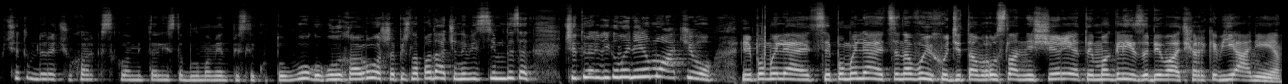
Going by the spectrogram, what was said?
Хоча там, до речі, у харківського металіста був момент після кутового, коли хороша пішла подача на 84 хвилині матчу. І помиляється, помиляється на виході. Там Руслан Нещерет і могли забивати харків'яні.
